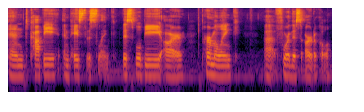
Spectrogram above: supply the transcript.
and copy and paste this link. This will be our permalink uh, for this article.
